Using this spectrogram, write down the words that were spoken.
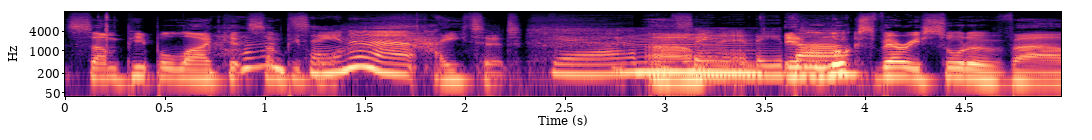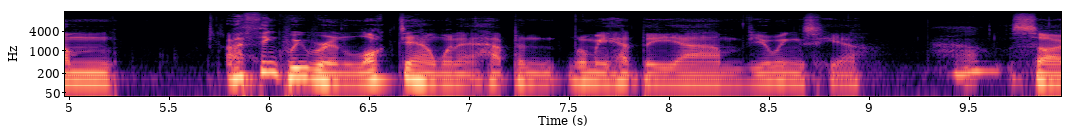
Some people like it, some people it. hate it. Yeah, I haven't Um, seen it either. It looks very sort of. Um, I think we were in lockdown when it happened when we had the um, viewings here. Oh. So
